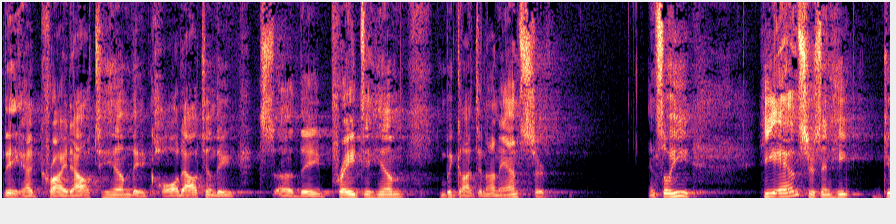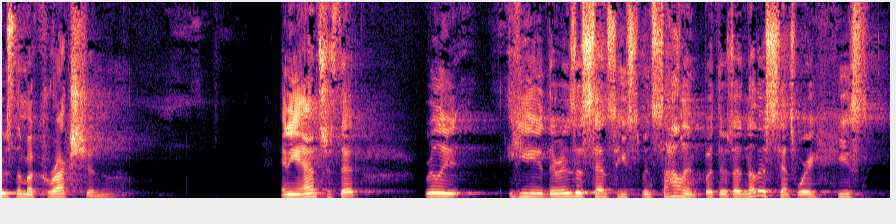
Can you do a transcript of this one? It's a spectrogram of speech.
they had cried out to him, they had called out to him, they, uh, they prayed to him, but God did not answer. And so he, he answers and he gives them a correction. And he answers that really, he, there is a sense he's been silent, but there's another sense where he's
